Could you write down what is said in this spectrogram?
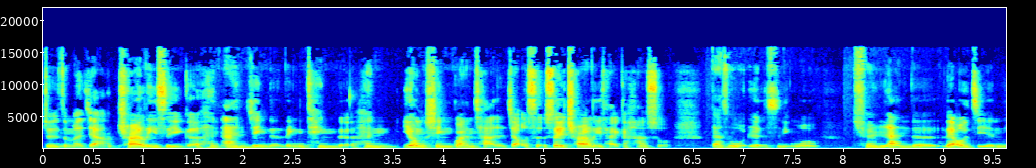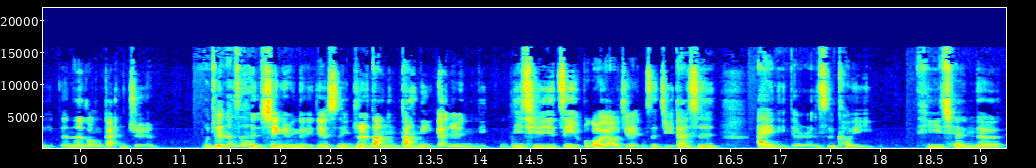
就是怎么讲？Charlie 是一个很安静的、聆听的、很用心观察的角色，所以 Charlie 才跟他说：“但是我认识你，我全然的了解你的那种感觉。”我觉得那是很幸运的一件事情，就是当当你感觉你你其实自己也不够了解你自己，但是爱你的人是可以。提前的，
